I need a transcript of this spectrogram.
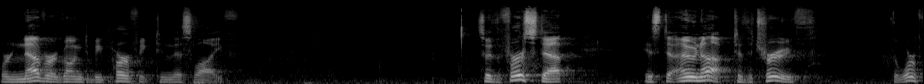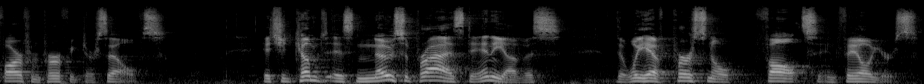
We're never going to be perfect in this life. So, the first step is to own up to the truth that we're far from perfect ourselves. It should come as no surprise to any of us that we have personal faults and failures.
